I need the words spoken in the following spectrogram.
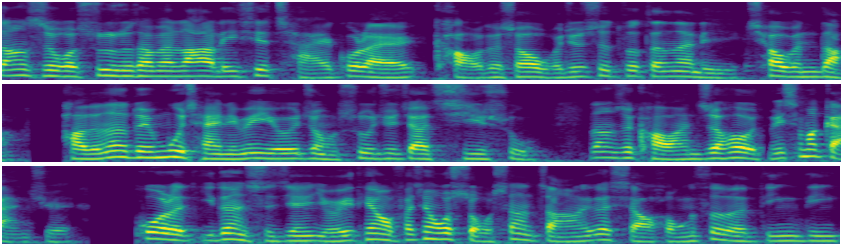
当时我叔叔他们拉了一些柴过来烤的时候，我就是坐在那里敲文档。烤的那堆木材里面有一种树，就叫漆树。当时烤完之后没什么感觉。过了一段时间，有一天我发现我手上长了一个小红色的钉钉，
